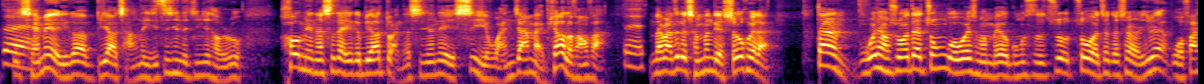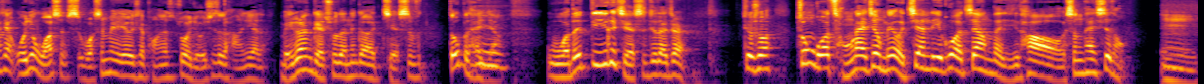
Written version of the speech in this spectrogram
对，前面有一个比较长的一次性的经济投入，后面呢是在一个比较短的时间内，是以玩家买票的方法，对，来把这个成本给收回来。但我想说，在中国为什么没有公司做做这个事儿？因为我发现，我因为我是我身边也有一些朋友是做游戏这个行业的，每个人给出的那个解释都不太一样。我的第一个解释就在这儿。就是说，中国从来就没有建立过这样的一套生态系统。嗯，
